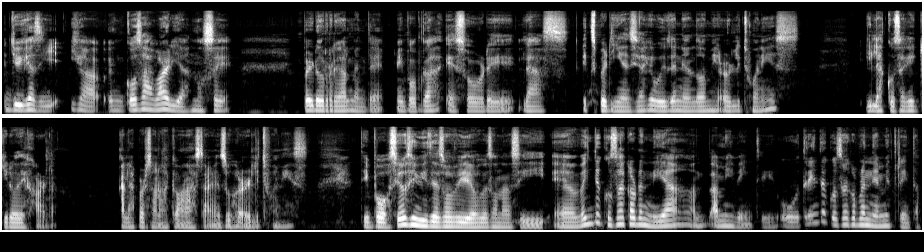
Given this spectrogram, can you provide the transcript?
yo dije así, hija, en cosas varias, no sé. Pero realmente mi podcast es sobre las experiencias que voy teniendo en mis early 20s y las cosas que quiero dejar a las personas que van a estar en sus early 20s. Tipo, si o si viste esos videos que son así, 20 eh, cosas que aprendí a, a, mis 20 o 30 cosas que aprendí a mis 30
